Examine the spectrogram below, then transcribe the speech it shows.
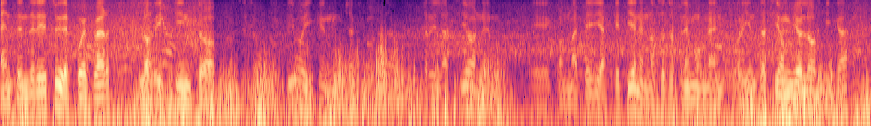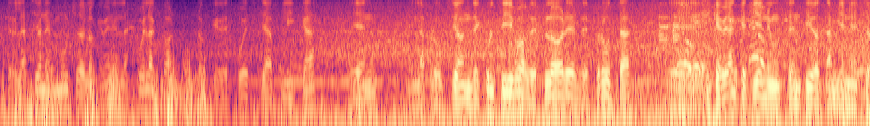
a entender eso y después ver los distintos procesos productivos y que en muchas cosas relacionen eh, con materias que tienen. Nosotros tenemos una orientación biológica que relacionen mucho de lo que ven en la escuela con lo que después se aplica en en la producción de cultivos, de flores, de frutas, y que vean que tiene un sentido también eso.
